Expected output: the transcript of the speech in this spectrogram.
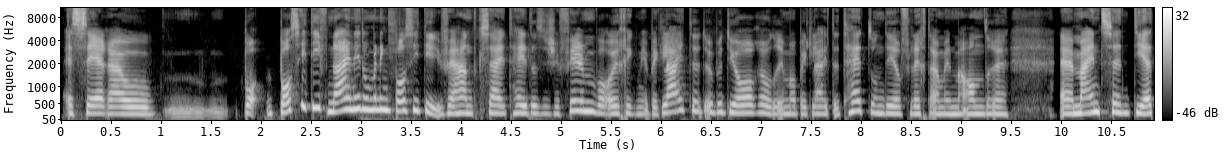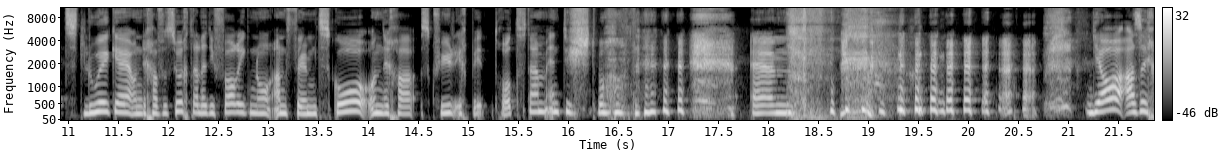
es sehr auch po positiv, nein, nicht unbedingt positiv. Ihr habt gesagt, hey, das ist ein Film, der euch irgendwie begleitet über die Jahre oder immer begleitet hat und ihr vielleicht auch mit einem anderen äh, Mindset jetzt schauen. Und ich habe versucht, relativ vorig noch an den Film zu gehen und ich habe das Gefühl, ich bin trotzdem enttäuscht worden. ähm, ja, also ich,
